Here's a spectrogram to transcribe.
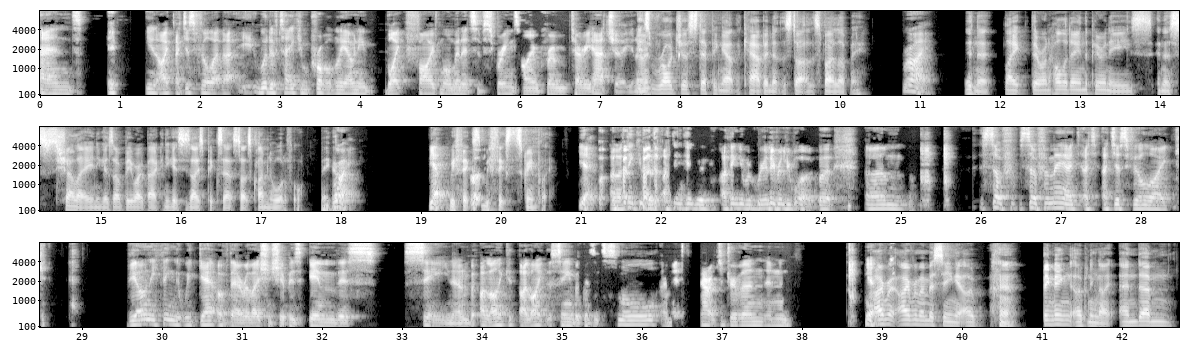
and it you know I, I just feel like that it would have taken probably only like five more minutes of screen time from teri hatcher you know It's Roger stepping out the cabin at the start of The Spy Love Me, right isn't it? Like they're on holiday in the Pyrenees in a chalet, and he goes, "I'll be right back," and he gets his ice picks out, starts climbing the waterfall. There you go. right yeah We fixed we fixed the screenplay. Yeah, and I but- think it would, I think it would I think it would really really work. But um, so so for me, I, I I just feel like the only thing that we get of their relationship is in this scene, and I like it. I like the scene because it's small and it's character driven, and yeah, I, re- I remember seeing it. Oh, bing bing, opening night, and um,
